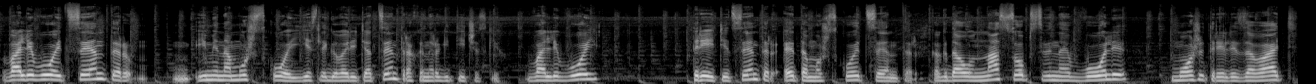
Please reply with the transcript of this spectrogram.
Волевой центр, именно мужской, если говорить о центрах энергетических, волевой – Третий центр – это мужской центр, когда он на собственной воле может реализовать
